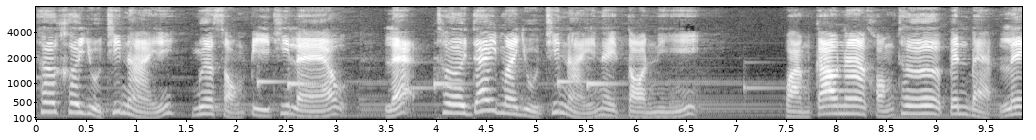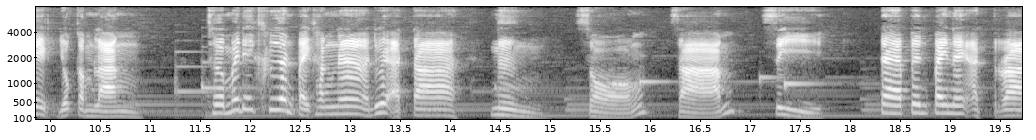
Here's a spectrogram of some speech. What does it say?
เธอเคยอยู่ที่ไหนเมื่อสองปีที่แล้ว และเธอได้มาอยู่ที่ไหนในตอนนี้ ความก้าวหน้าของเธอเป็นแบบเลขยกกำลัง เธอไม่ได้เคลื่อนไปข้างหน้าด้วยอัตรา 1 2 3 4 แต่เป็นไปในอัตรา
